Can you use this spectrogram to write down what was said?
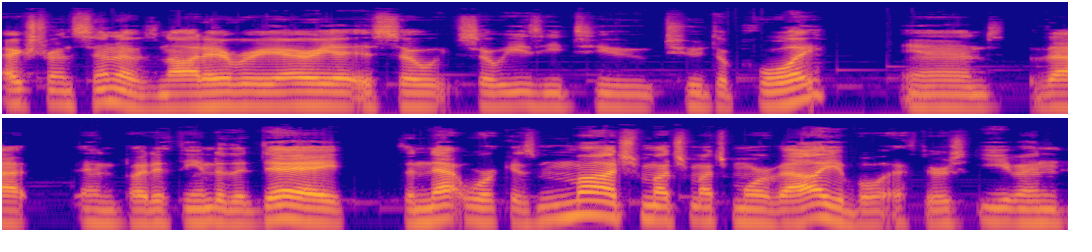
extra incentives. Not every area is so so easy to to deploy and that and but at the end of the day the network is much much much more valuable if there's even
